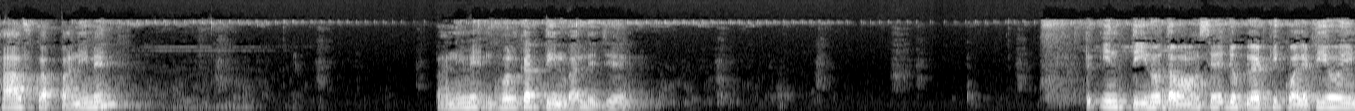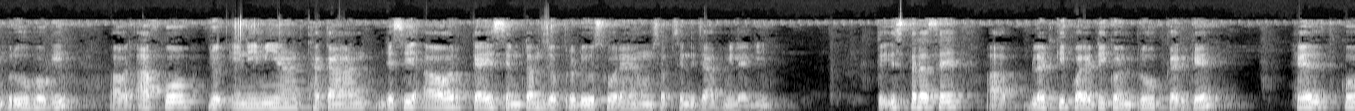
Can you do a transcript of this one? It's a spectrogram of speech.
हाफ़ कप पानी में पानी में घोलकर तीन बार लीजिए। तो इन तीनों दवाओं से जो ब्लड की क्वालिटी है वो इम्प्रूव होगी। और आपको जो एनीमिया थकान जैसी और कई सिम्टम्स जो प्रोड्यूस हो रहे हैं, उन सबसे निजात मिलेगी। तो इस तरह से आप ब्लड की क्वालिटी को इम्प्रूव करके हेल्थ को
